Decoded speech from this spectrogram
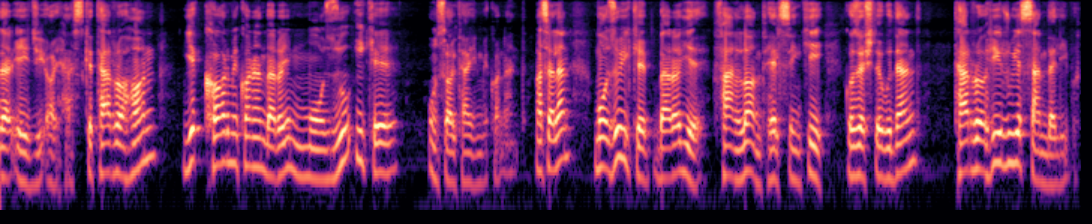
در AGI هست که طراحان یک کار می‌کنن برای موضوعی که اون سال تعیین می‌کنند. مثلا موضوعی که برای فنلاند هلسینکی گذاشته بودند طراحی روی صندلی بود.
